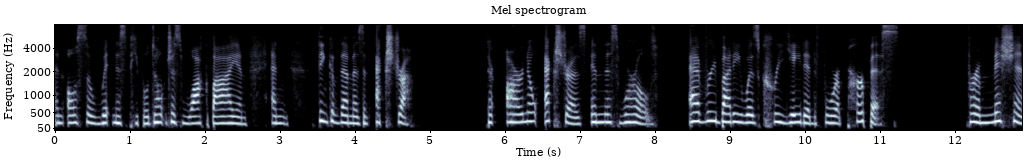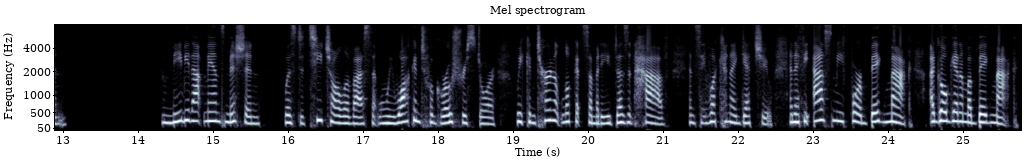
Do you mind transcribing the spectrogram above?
and also witness people. Don't just walk by and, and think of them as an extra. There are no extras in this world. Everybody was created for a purpose, for a mission. Maybe that man's mission was to teach all of us that when we walk into a grocery store, we can turn and look at somebody who doesn't have and say, What can I get you? And if he asks me for a Big Mac, I go get him a Big Mac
